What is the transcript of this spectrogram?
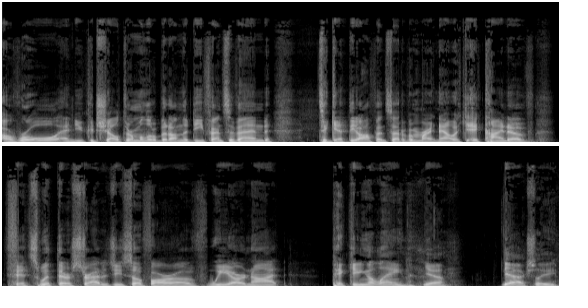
a role and you could shelter him a little bit on the defensive end to get the offense out of him right now. It, it kind of fits with their strategy so far of we are not picking a lane. Yeah. Yeah, actually,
